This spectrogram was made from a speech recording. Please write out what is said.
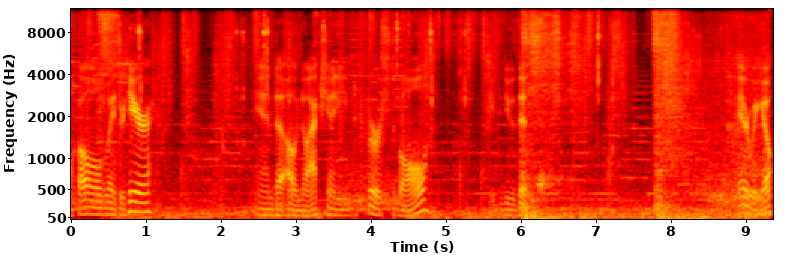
Walk all the way through here. And, uh, oh no, actually I need, first of all... I need to do this. There we go.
